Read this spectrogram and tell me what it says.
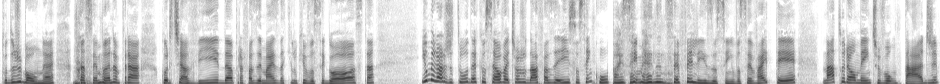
Tudo de bom, né? Uma semana para curtir a vida, para fazer mais daquilo que você gosta. E o melhor de tudo é que o céu vai te ajudar a fazer isso sem culpa e sem medo de ser feliz, assim. Você vai ter naturalmente vontade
